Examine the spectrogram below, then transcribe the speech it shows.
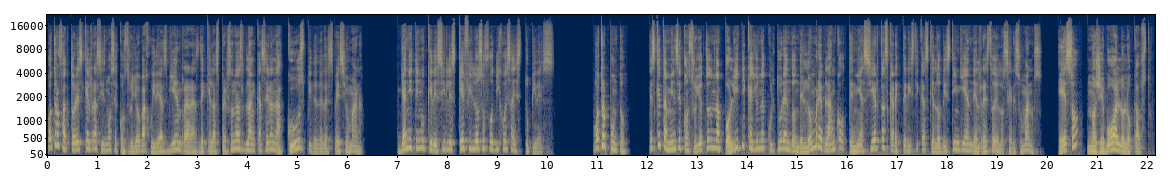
Otro factor es que el racismo se construyó bajo ideas bien raras de que las personas blancas eran la cúspide de la especie humana. Ya ni tengo que decirles qué filósofo dijo esa estupidez. Otro punto es que también se construyó toda una política y una cultura en donde el hombre blanco tenía ciertas características que lo distinguían del resto de los seres humanos. Eso nos llevó al holocausto.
